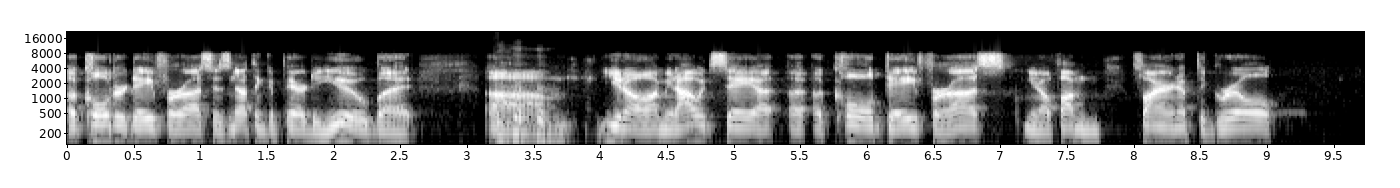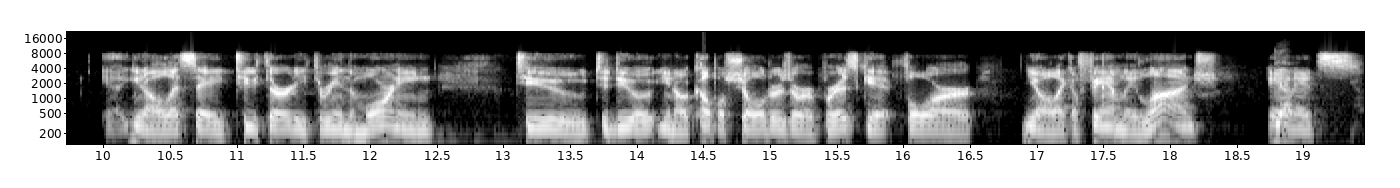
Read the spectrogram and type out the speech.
a colder day for us is nothing compared to you, but um, you know, I mean, I would say a, a, a cold day for us, you know, if I'm firing up the grill, you know, let's say two thirty, three in the morning to to do you know a couple shoulders or a brisket for you know like a family lunch, and Yep. it's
